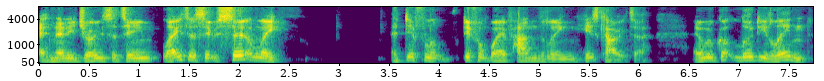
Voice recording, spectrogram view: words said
And then he joins the team later. So it was certainly a different different way of handling his character. And we've got Ludi Lin,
